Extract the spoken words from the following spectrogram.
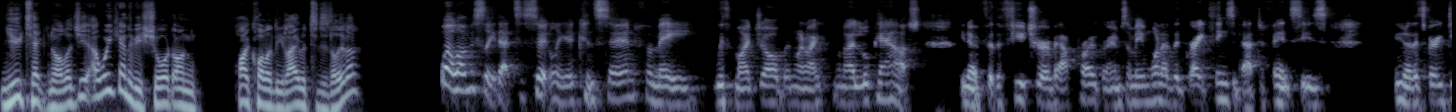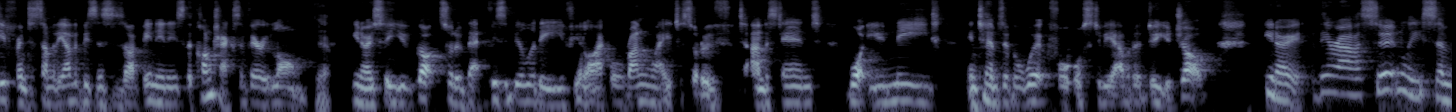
new technology. Are we going to be short on high quality labour to deliver? Well, obviously, that's certainly a concern for me with my job, and when I when I look out, you know, for the future of our programs. I mean, one of the great things about defence is, you know, that's very different to some of the other businesses I've been in. Is the contracts are very long. Yeah. You know, so you've got sort of that visibility, if you like, or runway to sort of to understand what you need in terms of a workforce to be able to do your job. You know, there are certainly some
